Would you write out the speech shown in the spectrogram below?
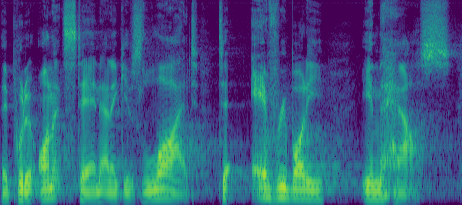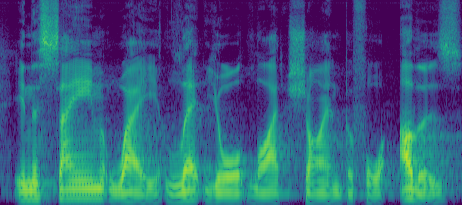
they put it on its stand and it gives light to everybody in the house. In the same way, let your light shine before others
